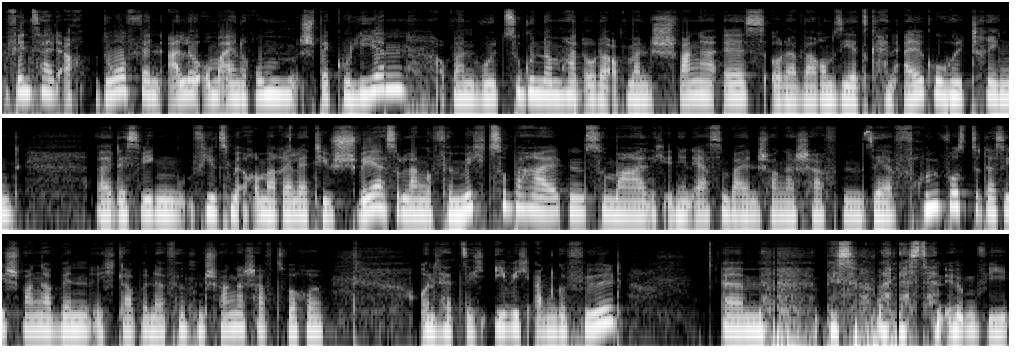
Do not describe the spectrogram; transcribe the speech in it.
finde es halt auch doof, wenn alle um einen rum spekulieren, ob man wohl zugenommen hat oder ob man schwanger ist oder warum sie jetzt kein Alkohol trinkt. Äh, deswegen fiel es mir auch immer relativ schwer, so lange für mich zu behalten, zumal ich in den ersten beiden Schwangerschaften sehr früh wusste, dass ich schwanger bin. Ich glaube in der fünften Schwangerschaftswoche. Und es hat sich ewig angefühlt, ähm, bis man das dann irgendwie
